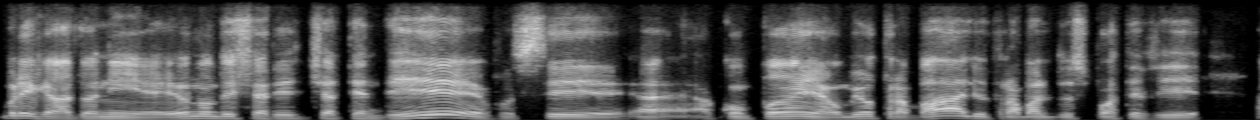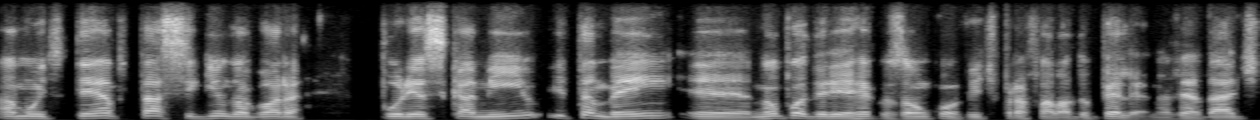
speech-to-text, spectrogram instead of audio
Obrigado, Aninha. Eu não deixaria de te atender. Você a, acompanha o meu trabalho, o trabalho do Sport TV há muito tempo, está seguindo agora por esse caminho e também é, não poderia recusar um convite para falar do Pelé. Na verdade,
